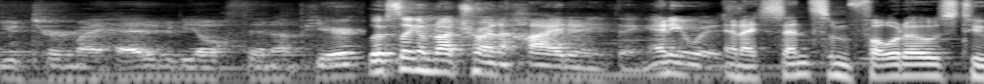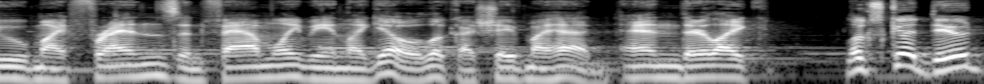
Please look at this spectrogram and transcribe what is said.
you turn my head, it'd be all thin up here. Looks like I'm not trying to hide anything. Anyways. And I sent some photos to my friends and family being like, yo, look, I shaved my head. And they're like, looks good, dude.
